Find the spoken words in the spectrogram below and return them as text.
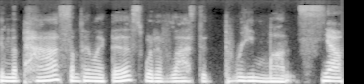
in the past something like this would have lasted three months Yeah.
